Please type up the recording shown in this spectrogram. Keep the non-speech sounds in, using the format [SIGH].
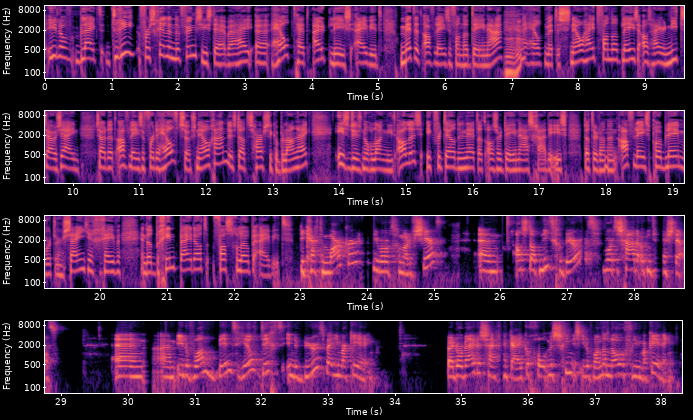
uh, ILOF blijkt drie verschillende functies te hebben. Hij uh, helpt het uitlees-eiwit met het aflezen van dat DNA. Mm -hmm. Hij helpt met de snelheid van dat lezen. Als hij er niet zou zijn, zou dat aflezen voor de helft zo snel gaan. Dus dat is hartstikke belangrijk. Is dus nog lang niet alles. Ik vertelde net dat als er DNA-schade is, dat er dan een afleesprobleem wordt er een seintje gegeven. En dat begint bij dat vastgelopen eiwit. Die krijgt een marker, die wordt gemodificeerd. En als dat niet gebeurt, wordt de schade ook niet hersteld. En um, bindt heel dicht in de buurt bij die markering. Waardoor wij dus zijn gaan kijken, goh, misschien is One dan nodig voor die markering.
